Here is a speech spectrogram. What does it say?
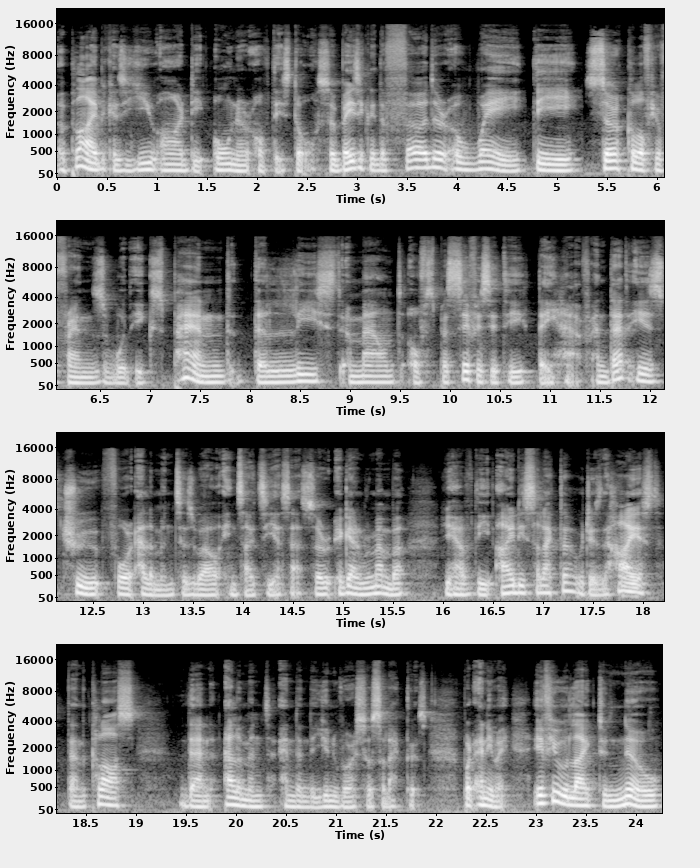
apply because you are the owner of this door. So basically, the further away the circle of your friends would expand, the least amount of specificity they have. And that is true for elements as well inside CSS. So again, remember, you have the ID selector, which is the highest, then class, then element, and then the universal selectors. But anyway, if you would like to know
